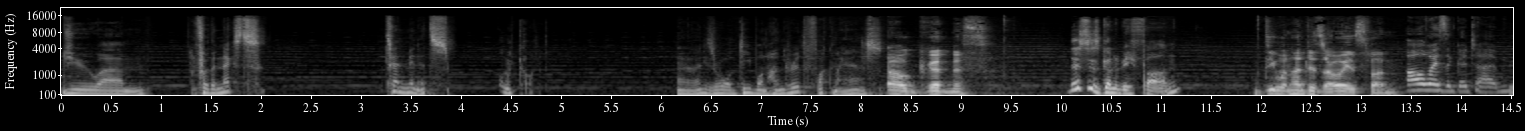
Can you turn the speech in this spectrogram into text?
you, um, for the next 10 minutes, Oh my god. Uh, I need to roll a d100. Fuck my ass. oh goodness. This is gonna be fun. D100s are always fun. Always a good time.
